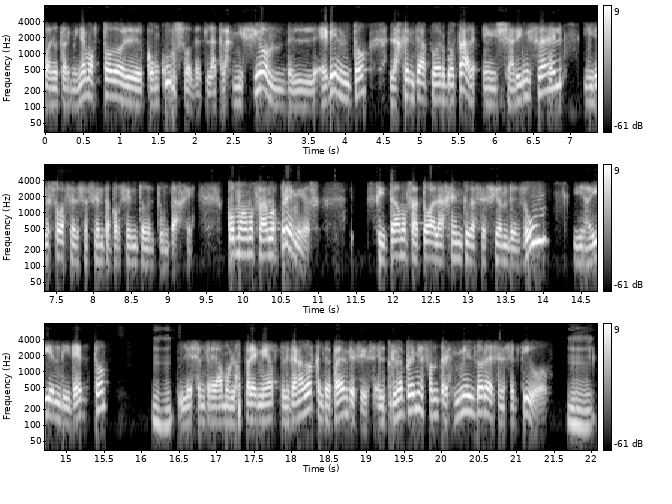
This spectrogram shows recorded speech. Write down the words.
cuando terminemos todo el concurso, de la transmisión del evento, la gente va a poder votar en Sharim Israel y eso va a ser el 60% del puntaje. ¿Cómo vamos a dar los premios? Citamos a toda la gente una sesión de Zoom y ahí en directo les entregamos los premios del ganador, que entre paréntesis, el primer premio son tres mil dólares en efectivo, el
